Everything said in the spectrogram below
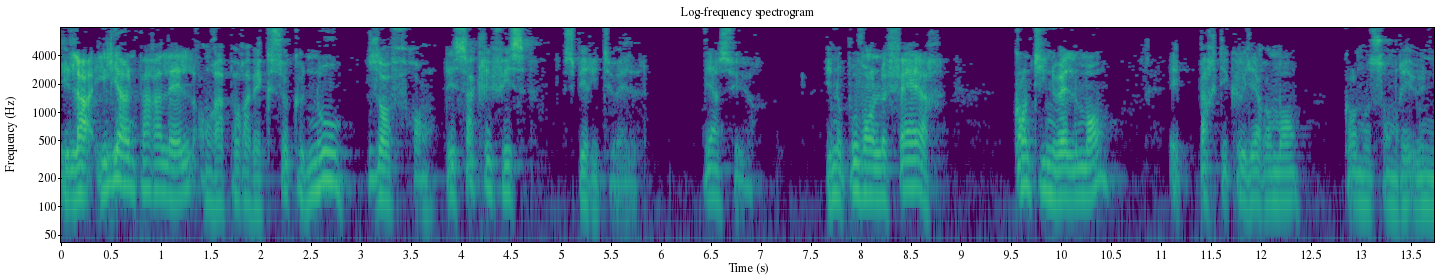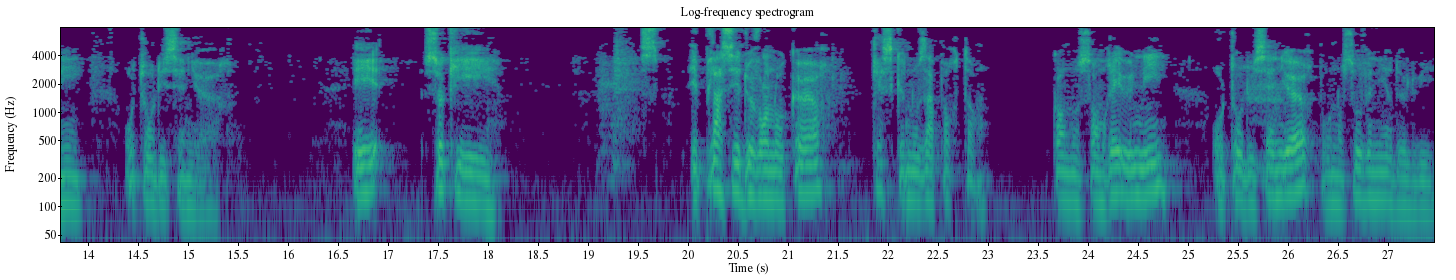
et là, il y a un parallèle en rapport avec ce que nous offrons, des sacrifices spirituels, bien sûr. Et nous pouvons le faire continuellement et particulièrement quand nous sommes réunis autour du Seigneur. Et ce qui est placé devant nos cœurs, qu'est-ce que nous apportons quand nous sommes réunis autour du Seigneur pour nous souvenir de lui?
